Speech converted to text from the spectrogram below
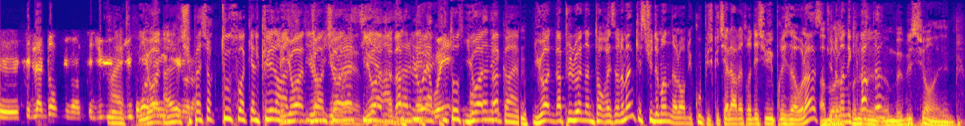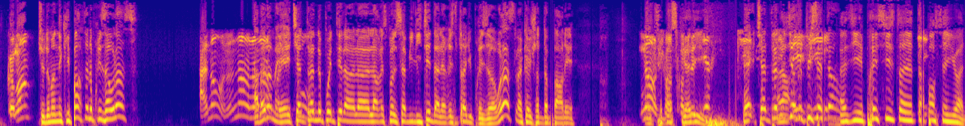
C'est c'est de la danse du ventre, c'est du, Ouais. du gros Ah, je suis pas sûr que tout soit calculé dans Mais la sortie de hein. va plus loin. l'air Oui, plutôt Johan, spontané va- quand même. Johan, va plus loin dans ton raisonnement. Qu'est-ce que tu demandes alors du coup, puisque tu as l'air d'être déçu du président Olas Ah Tu bah, demandes qu'il parte euh, bah, Bien sûr. euh, Comment? Tu demandes qu'il parte le président Olas Ah non, non, non, non. Ah bah non, pas mais du tu es en train de pointer la, la, la responsabilité dans les résultats du président Olas là quand je t'entends parler. Non, Ah, je suis pas en ce train qu'il a de dit. dire Mais tu es en train de Alors, dire depuis Eddie- 7 ans. Vas-y, précise ta, ta pensée, Johan.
